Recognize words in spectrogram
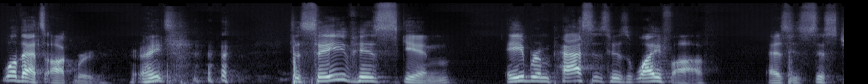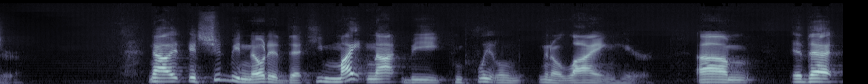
Well, that's awkward, right? to save his skin, Abram passes his wife off as his sister. Now, it, it should be noted that he might not be completely you know, lying here um, that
